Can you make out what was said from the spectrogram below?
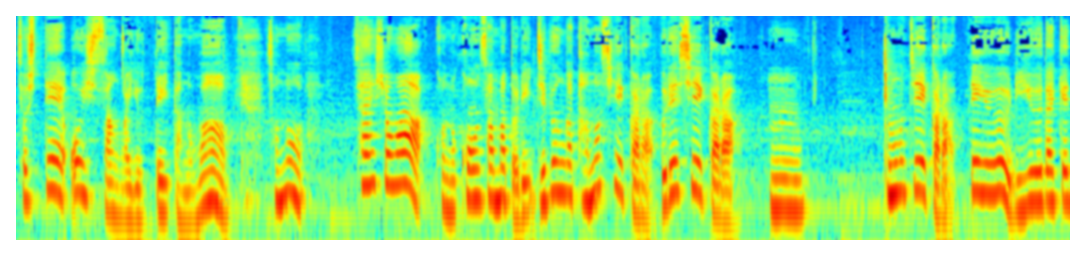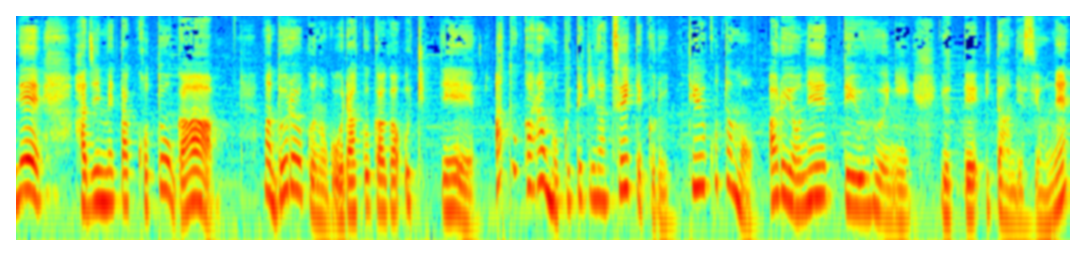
そして大石さんが言っていたのはその最初はこのコンサバトリ自分が楽しいから嬉しいからうん気持ちいいからっていう理由だけで始めたことが、まあ、努力の娯楽化が起きて後から目的がついてくるっていうこともあるよねっていうふうに言っていたんですよね。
